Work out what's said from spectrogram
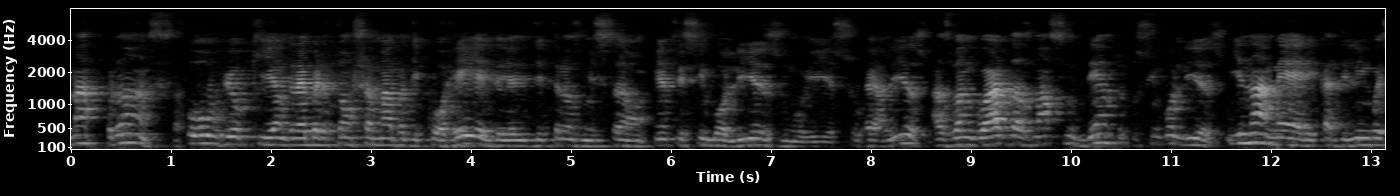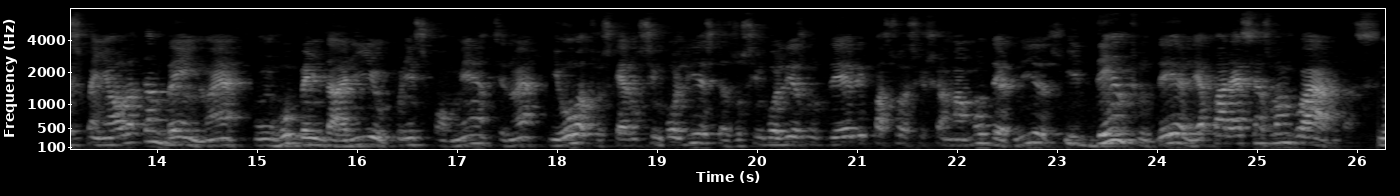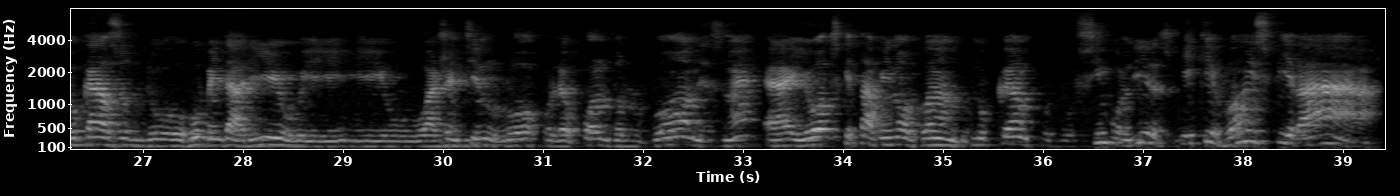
na França houve o que André Breton chamava de correia de, de transmissão entre simbolismo e surrealismo. As vanguardas nascem dentro do simbolismo. E na América de língua espanhola também, não é? Um Rubem Dario, principalmente, não é? E outros que eram simbolistas. O simbolismo dele passou a se chamar modernismo e dentro dele aparecem as vanguardas. No caso do Rubem Dario e, e o argentino louco Leopoldo Lugones, não é? É, e outros que estavam inovando no campo do simbolismo e que vão inspirar,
